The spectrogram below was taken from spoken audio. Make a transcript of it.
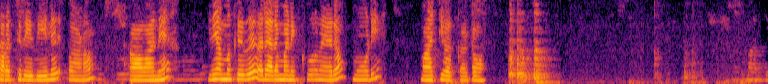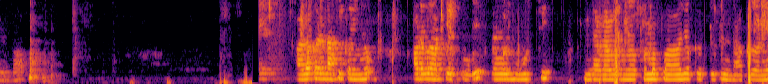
കറക്റ്റ് രീതിയിൽ വേണം ആവാൻ ഇനി നമുക്കിത് ഒരു അരമണിക്കൂർ നേരം മൂടി മാറ്റി വെക്കാം കേട്ടോ മാറ്റി വെക്കാം അതൊക്കെ ഉണ്ടാക്കി കഴിഞ്ഞു. അവിടെ മാറ്റി വെച്ചിട്ടുണ്ട് ഞങ്ങൾ ബൂസ്റ്റ് ഉണ്ടാക്കാൻ പറഞ്ഞു അപ്പം പാലൊക്കെ ഇട്ടിട്ട് ഉണ്ടാക്കുകയാണ്.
